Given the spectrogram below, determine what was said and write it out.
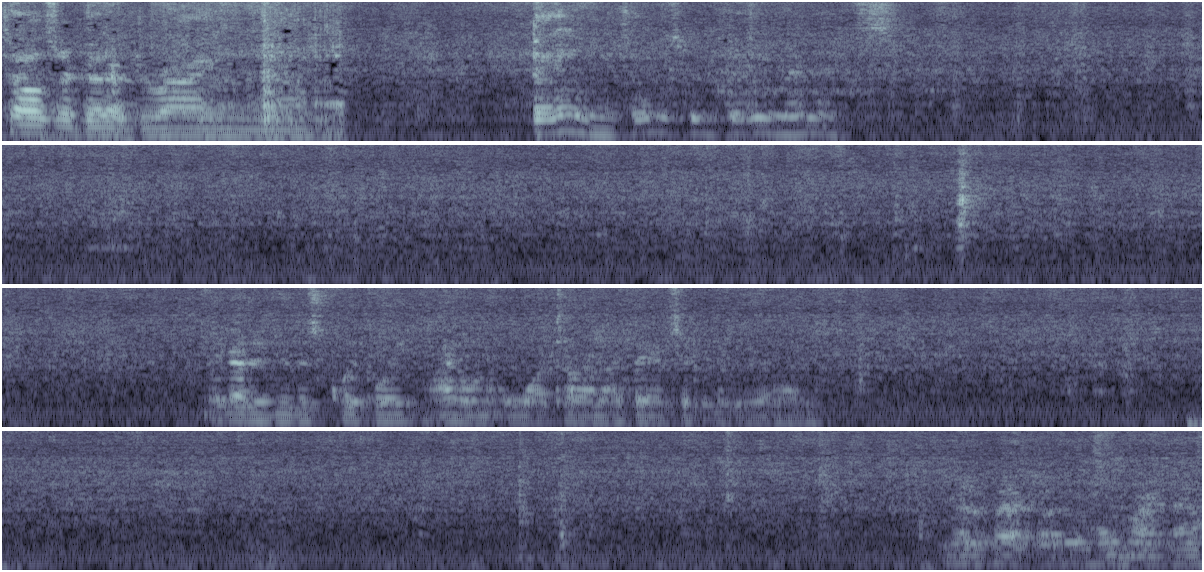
Towels are good at drying now. Dang, it's almost been 30 minutes. I gotta do this quickly. I don't know what time I think be on. Matter of fact, I go home right now.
